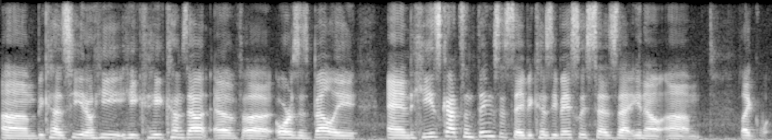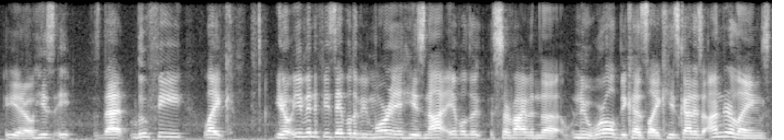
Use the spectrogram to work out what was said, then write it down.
um, because he, you know he he he comes out of uh, Oars's belly and he's got some things to say because he basically says that you know um, like you know he's he, that Luffy like you know, even if he's able to be Moria, he's not able to survive in the new world because like he's got his underlings,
